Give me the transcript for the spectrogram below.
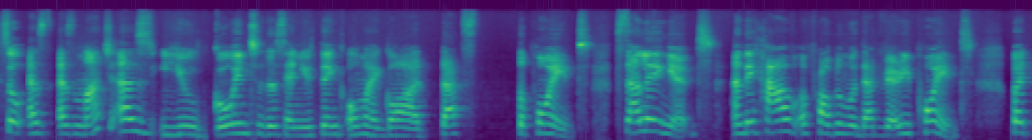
So as as much as you go into this and you think, oh my God, that's the point, selling it, and they have a problem with that very point. But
